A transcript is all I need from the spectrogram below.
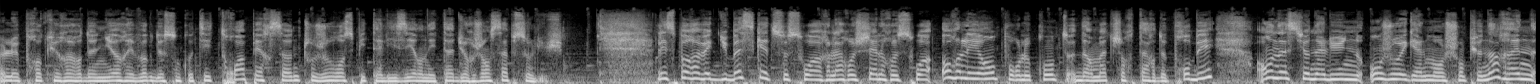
le procureur de Niort évoque de son côté trois personnes toujours hospitalisées en état d'urgence absolue. Les sports avec du basket ce soir. La Rochelle reçoit Orléans pour le compte d'un match en retard de Pro B. En National 1, on joue également au championnat. Rennes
